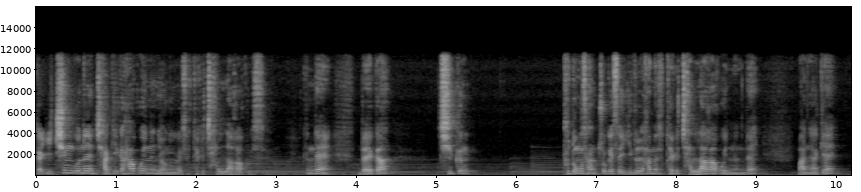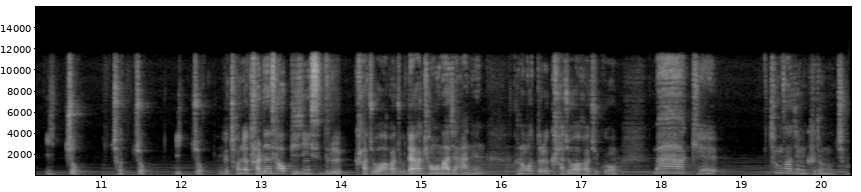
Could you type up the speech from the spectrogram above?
그러니까 이 친구는 자기가 하고 있는 영역에서 되게 잘 나가고 있어요. 근데 내가 지금 부동산 쪽에서 일을 하면서 되게 잘 나가고 있는데 만약에 이쪽, 저쪽, 이쪽 그러니까 전혀 다른 사업 비즈니스들을 가져와 가지고 내가 경험하지 않은 그런 것들을 가져와 가지고 막 이렇게 청사진을 그려놓죠.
